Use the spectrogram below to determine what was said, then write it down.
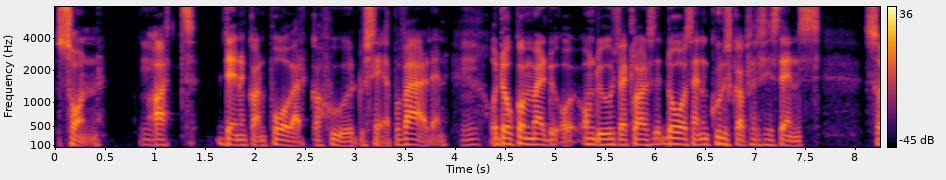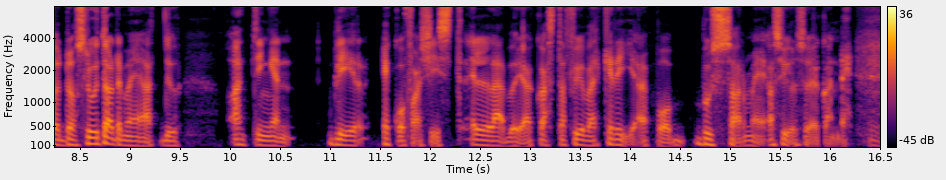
sån att den kan påverka hur du ser på världen. Och då kommer du, om du utvecklar då sen kunskapsresistens, så då slutar det med att du antingen blir ekofascist eller börjar kasta fyrverkerier på bussar med asylsökande. Mm.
